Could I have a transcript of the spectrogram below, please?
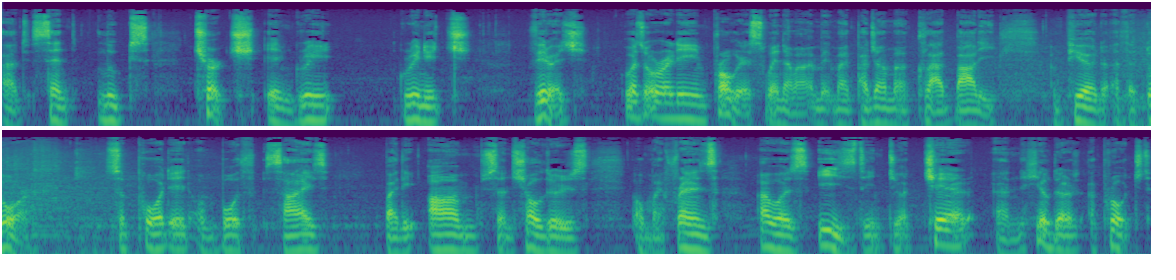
at St. Luke's church in Green, Greenwich Village was already in progress when my, my pajama clad body appeared at the door, supported on both sides by the arms and shoulders of my friends. I was eased into a chair and Hilda approached.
